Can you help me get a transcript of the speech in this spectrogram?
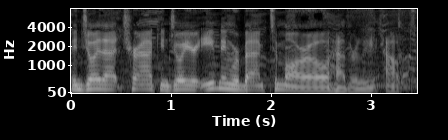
Enjoy that track. Enjoy your evening. We're back tomorrow. Hatherley out.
